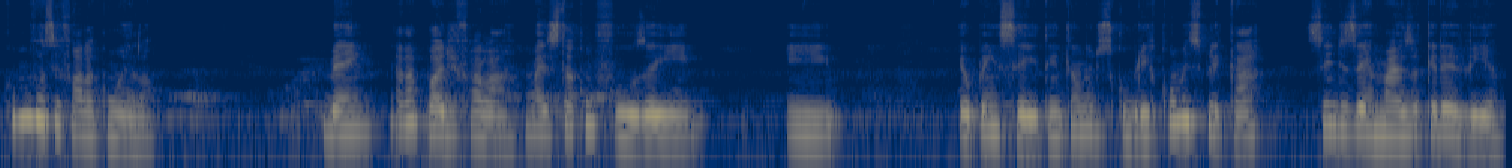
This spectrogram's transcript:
Como você fala com ela? Bem, ela pode falar, mas está confusa e. e. Eu pensei, tentando descobrir como explicar sem dizer mais do que devia.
